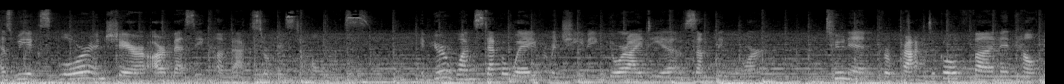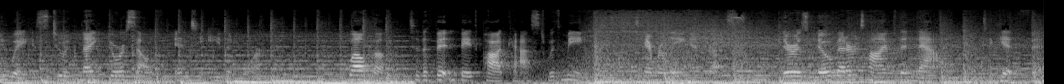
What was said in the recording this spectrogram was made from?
as we explore and share our messy comeback stories to wholeness. If you're one step away from achieving your idea of something more, tune in for practical, fun, and healthy ways to ignite yourself into even more. Welcome to the Fit and Faith podcast with me, Tamerlee Andress. There is no better time than now to get fit.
